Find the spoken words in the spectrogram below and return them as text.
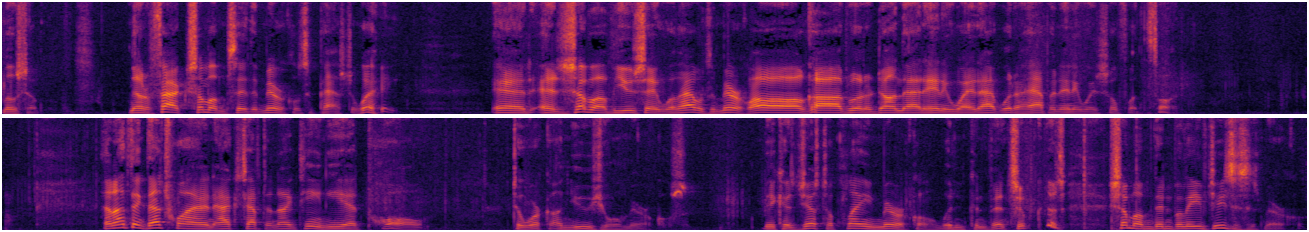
Most of them. Matter of fact, some of them say the miracles have passed away. And, and some of you say, well, that was a miracle. Oh, God would have done that anyway. That would have happened anyway, so forth and so on. And I think that's why in Acts chapter 19, he had Paul to work unusual miracles. Because just a plain miracle wouldn't convince him, because some of them didn't believe Jesus' miracles.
